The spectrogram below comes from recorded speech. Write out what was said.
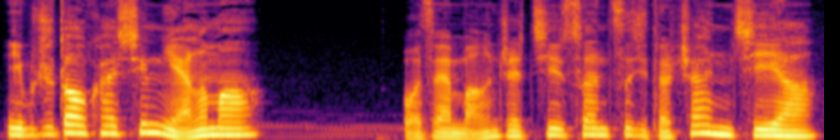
你不知道快新年了吗？我在忙着计算自己的战绩呀，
